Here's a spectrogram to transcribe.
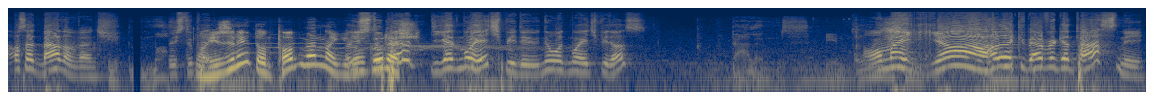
How's that bad on Venge? Must Are you stupid? Oh, isn't it? On pub, man? Like, you Are you don't go stupid? there. sh- You get more HP, dude. You know what more HP does? balance in Oh my god! How did I ever get past me?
